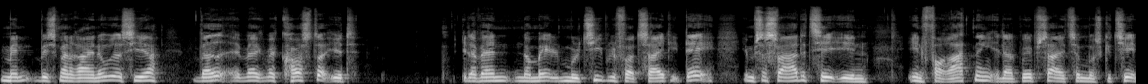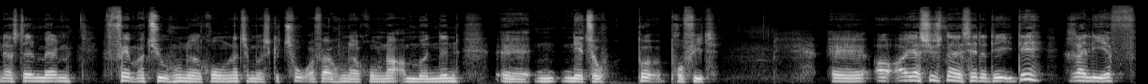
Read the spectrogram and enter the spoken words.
men hvis man regner ud og siger, hvad, hvad, hvad koster et, eller hvad er en normal multiple for et site i dag, jamen så svarer det til en, en forretning eller et website, som måske tjener et sted mellem 2500 kroner til måske 4200 kroner om måneden øh, netto på profit. Øh, og, og jeg synes, når jeg sætter det i det relief,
